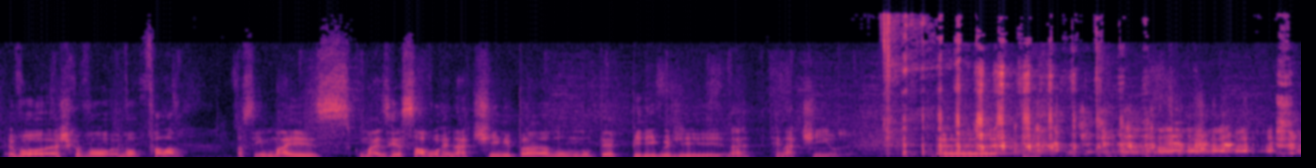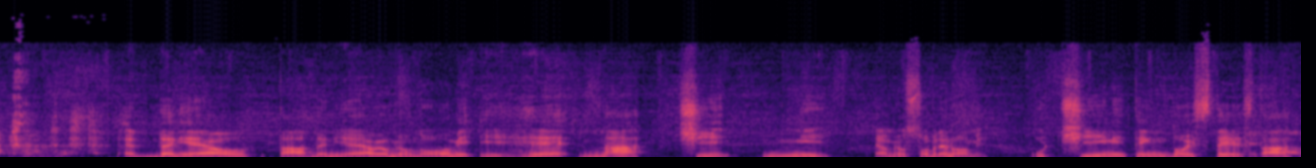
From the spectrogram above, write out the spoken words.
Eu vou, acho que eu vou, eu vou falar assim mais com mais ressalva o Renatini para não, não, ter perigo de, né, Renatinho. É, é Daniel, tá? Daniel é o meu nome e Renatini é o meu sobrenome. O Tini tem dois T's, tá?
